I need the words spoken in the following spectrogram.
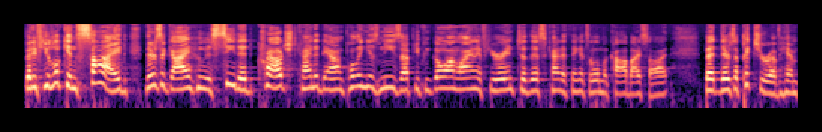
But if you look inside, there's a guy who is seated, crouched kind of down, pulling his knees up. You can go online if you're into this kind of thing. It's a little macabre, I saw it. But there's a picture of him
